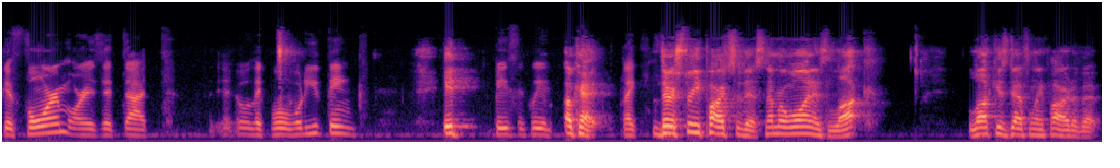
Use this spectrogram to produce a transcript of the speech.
good form, or is it that Like, well, what do you think? It Basically, okay. like There's three parts to this. Number one is luck. Luck is definitely part of it.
